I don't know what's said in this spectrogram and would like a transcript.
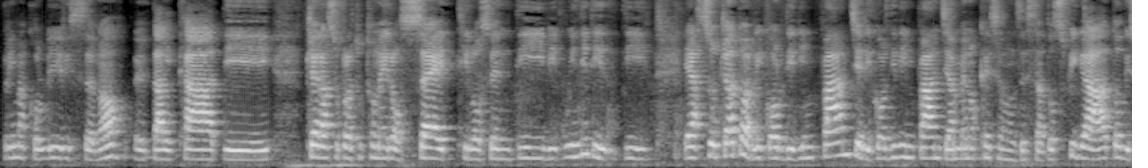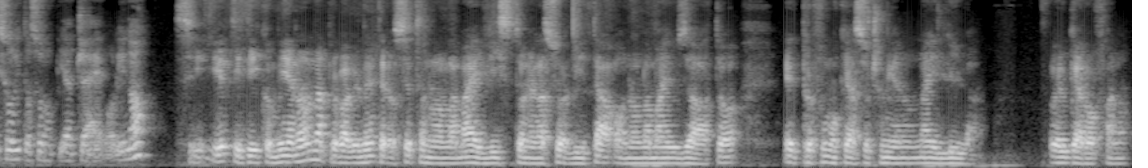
prima con l'iris, no? Eh, Talcati, c'era soprattutto nei rossetti, lo sentivi, quindi ti, ti- è associato a ricordi di infanzia, e ricordi di infanzia, a meno che se non sei stato sfigato, di solito sono più agevoli, no? Sì, io ti dico, mia nonna probabilmente il rossetto non l'ha mai visto nella sua vita o non l'ha mai usato e il profumo che associo a mia nonna è il lila o il garofano.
